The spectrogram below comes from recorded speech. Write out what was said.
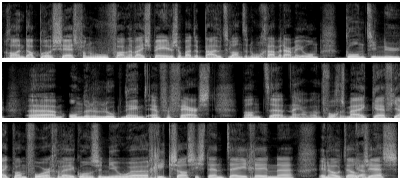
Gewoon dat proces van hoe vangen wij spelers op uit het buitenland en hoe gaan we daarmee om, continu um, onder de loep neemt en ververst. Want uh, nou ja, volgens mij, Kev, jij kwam vorige week onze nieuwe Griekse assistent tegen in, uh, in Hotel ja. Jazz.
